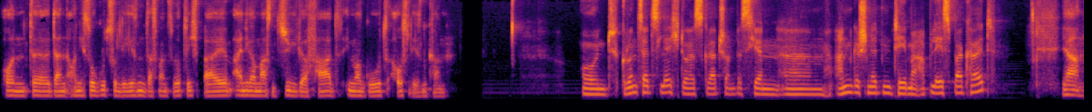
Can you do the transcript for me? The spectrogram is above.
und äh, dann auch nicht so gut zu lesen, dass man es wirklich bei einigermaßen zügiger Fahrt immer gut auslesen kann. Und grundsätzlich, du hast gerade schon ein bisschen ähm, angeschnitten, Thema Ablesbarkeit. Ja,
